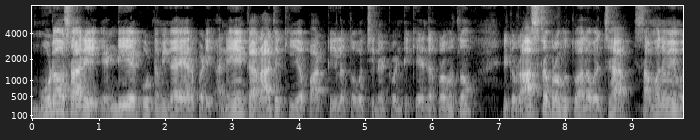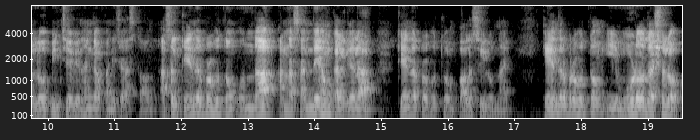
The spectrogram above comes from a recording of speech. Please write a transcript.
మూడోసారి ఎన్డీఏ కూటమిగా ఏర్పడి అనేక రాజకీయ పార్టీలతో వచ్చినటువంటి కేంద్ర ప్రభుత్వం ఇటు రాష్ట్ర ప్రభుత్వాల మధ్య సమన్వయం లోపించే విధంగా పనిచేస్తూ ఉంది. అసలు కేంద్ర ప్రభుత్వం ఉందా అన్న సందేహం కలిగేలా కేంద్ర ప్రభుత్వం పాలసీలు ఉన్నాయి. కేంద్ర ప్రభుత్వం ఈ మూడో దశలో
